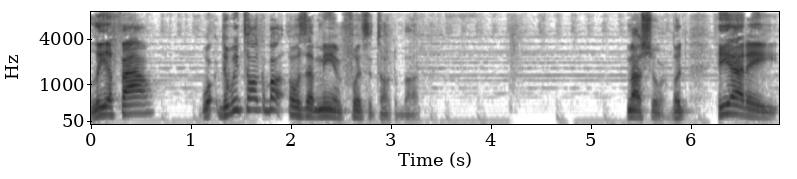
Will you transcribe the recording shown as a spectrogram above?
Liufau. Did we talk about? Or was that me and Foots that talked about it? Not sure, but he had a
